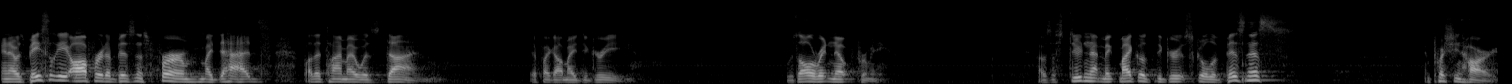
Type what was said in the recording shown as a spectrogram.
and I was basically offered a business firm, my dad's, by the time I was done if I got my degree. It was all written out for me. I was a student at McMaster's DeGroote School of Business and pushing hard.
